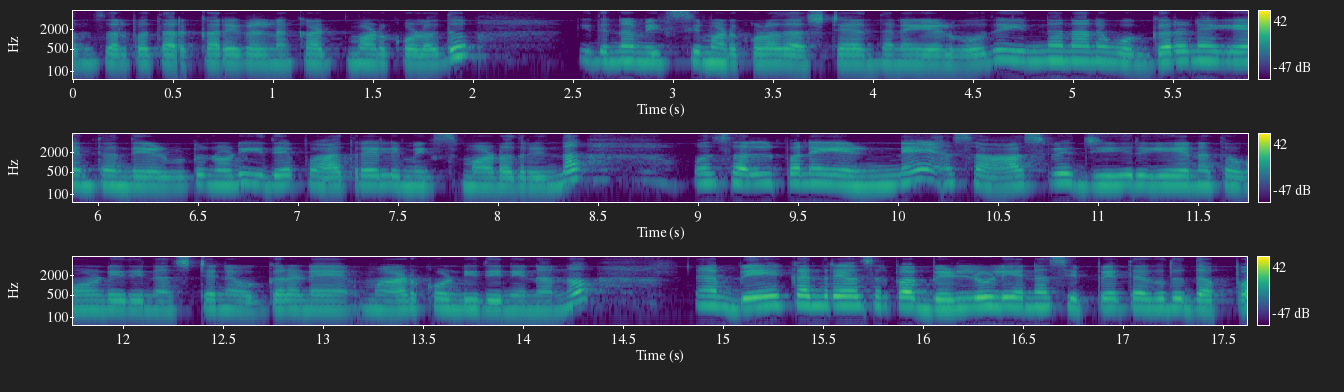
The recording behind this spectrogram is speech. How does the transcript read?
ಒಂದು ಸ್ವಲ್ಪ ತರಕಾರಿಗಳನ್ನ ಕಟ್ ಮಾಡ್ಕೊಳ್ಳೋದು, ಇದನ್ನು ಮಿಕ್ಸಿ ಮಾಡ್ಕೊಳ್ಳೋದು ಅಷ್ಟೇ ಅಂತಲೇ ಹೇಳ್ಬೋದು. ಇನ್ನು ನಾನು ಒಗ್ಗರಣೆಗೆ ಅಂತಂದು ಹೇಳ್ಬಿಟ್ಟು ನೋಡಿ, ಇದೇ ಪಾತ್ರೆಯಲ್ಲಿ ಮಿಕ್ಸ್ ಮಾಡೋದ್ರಿಂದ ಒಂದು ಸ್ವಲ್ಪನೇ ಎಣ್ಣೆ, ಸಾಸಿವೆ, ಜೀರಿಗೆಯನ್ನು ತೊಗೊಂಡಿದ್ದೀನಿ ಅಷ್ಟೇ ಒಗ್ಗರಣೆ ಮಾಡ್ಕೊಂಡಿದ್ದೀನಿ ನಾನು. ಬೇಕಂದರೆ ಒಂದು ಸ್ವಲ್ಪ ಬೆಳ್ಳುಳ್ಳಿಯನ್ನು ಸಿಪ್ಪೆ ತೆಗೆದು ದಪ್ಪ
